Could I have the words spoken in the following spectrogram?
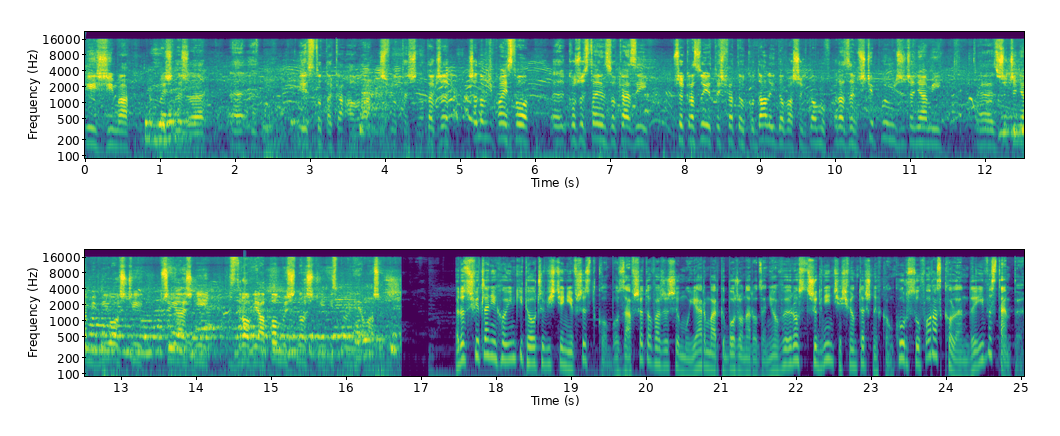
jest zima. Myślę, że e, jest to taka aura świąteczna. Także Szanowni Państwo, e, korzystając z okazji, przekazuję te światełko dalej do Waszych domów razem z ciepłymi życzeniami, z życzeniami miłości, przyjaźni, zdrowia, pomyślności i spełnienia marzeń. Rozświetlenie choinki to oczywiście nie wszystko, bo zawsze towarzyszy mu jarmark bożonarodzeniowy, rozstrzygnięcie świątecznych konkursów oraz kolendy i występy.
